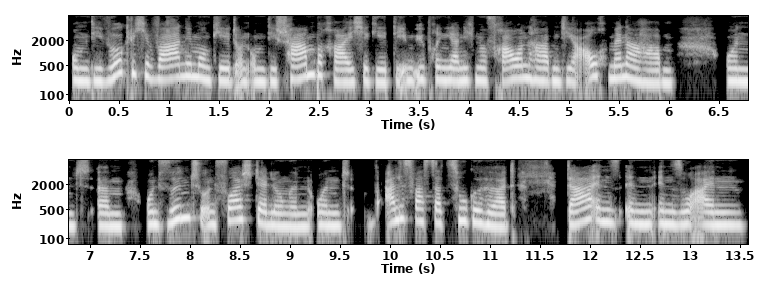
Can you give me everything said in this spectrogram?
um die wirkliche Wahrnehmung geht und um die Schambereiche geht, die im Übrigen ja nicht nur Frauen haben, die ja auch Männer haben und, ähm, und Wünsche und Vorstellungen und alles, was dazugehört, da in, in, in so ein,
